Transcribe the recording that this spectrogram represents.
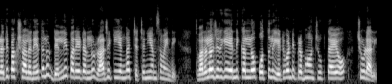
ప్రతిపక్షాల నేతలు ఢిల్లీ పర్యటనలు రాజకీయంగా చర్చనీయాంశమైంది. త్వరలో జరిగే ఎన్నికల్లో పొత్తులు ఎటువంటి ప్రభావం చూపుతాయో చూడాలి.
